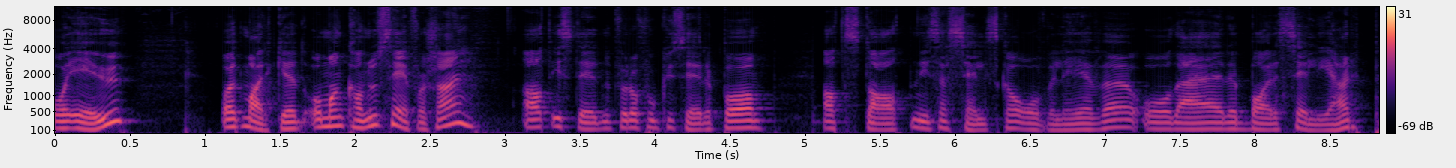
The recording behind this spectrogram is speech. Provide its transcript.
og EU, og et marked. Og man kan jo se for seg at istedenfor å fokusere på at staten i seg selv skal overleve, og det er bare selvhjelp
